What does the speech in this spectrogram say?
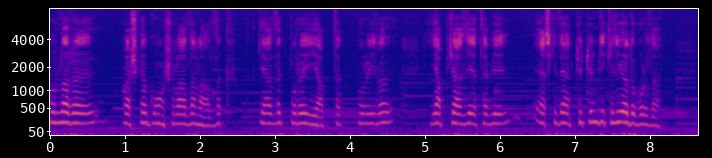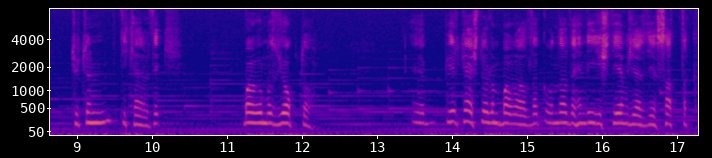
Buraları başka komşulardan aldık. Geldik burayı yaptık. Burayı yapacağız diye tabi eskiden tütün dikiliyordu burada. Tütün dikerdik. Bağımız yoktu. E, birkaç dönüm bağ aldık. Onları da hindi işleyemeyeceğiz diye sattık.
